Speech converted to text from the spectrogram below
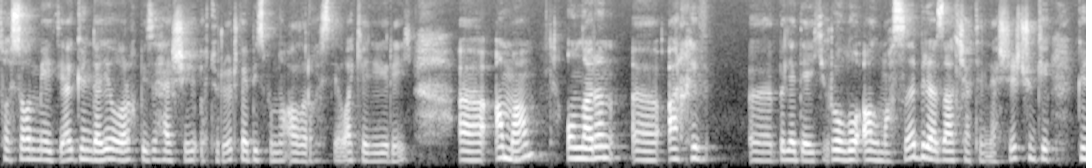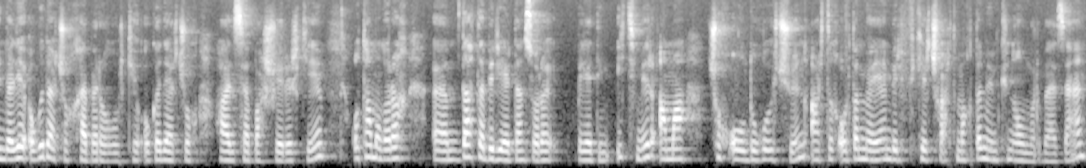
sosial media gündəlik olaraq bizi hər şeyi ötürür və biz bunu alırıq, istehlak eləyirik. Amma onların arxiv belə deyək, rolu alması biraz daha çətinləşir. Çünki gündəlik o qədər çox xəbər olur ki, o qədər çox hadisə baş verir ki, o tam olaraq data bir yerdən sonra belə deyim itmir, amma çox olduğu üçün artıq orada müəyyən bir fikir çıxartmaq da mümkün olmur bəzən.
